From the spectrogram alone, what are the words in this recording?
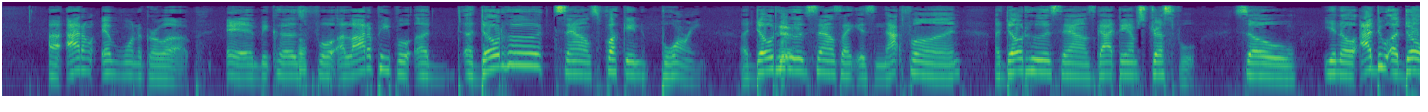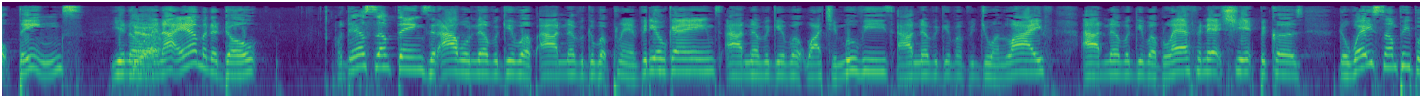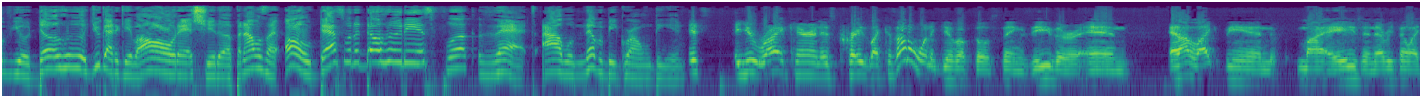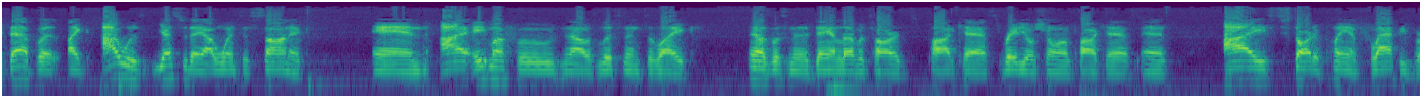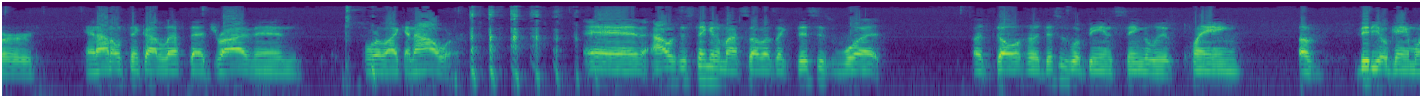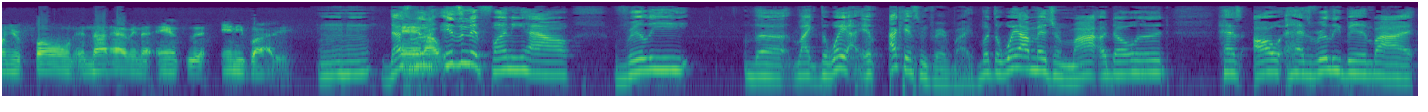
uh, I don't ever want to grow up. And because for a lot of people, ad- adulthood sounds fucking boring. Adulthood Yeah. sounds like it's not fun. Adulthood sounds goddamn stressful. So, you know, I do adult things, you know, Yeah. and I am an adult, but there's some things that I will never give up. I'll never give up playing video games. I'll never give up watching movies. I'll never give up enjoying life. I'll never give up laughing at shit because the way some people view adulthood, you gotta give all that shit up. And I was like, oh, that's what adulthood is? Fuck that. I will never be grown then. it's you're right, Karen. It's crazy, like, because I don't want to give up those things either, and and I like being my age and everything like that. But like, I was yesterday, I went to Sonic, and I ate my food, and I was listening to like, and I was listening to Dan Le Batard's podcast, radio show on podcast, and I started playing Flappy Bird, and I don't think I left that drive-in for like an hour. And I was just thinking to myself, I was like, this is what adulthood, this is what being single is, playing a video game on your phone and not having to answer to anybody. Mm-hmm. That's And really, I- isn't it funny how really the, like the way I, I can't speak for everybody, but the way I measure my adulthood has all, has really been by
